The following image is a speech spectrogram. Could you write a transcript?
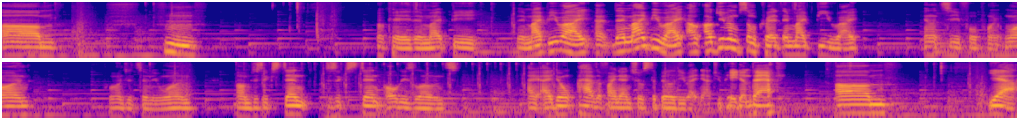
Um, Hmm. Okay, they might be... They might be right. Uh, they might be right. I'll, I'll give them some credit. They might be right. And let's see, 4.1. 471. Um, just extend, just extend all these loans. I, I don't have the financial stability right now to pay them back. Um, yeah,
